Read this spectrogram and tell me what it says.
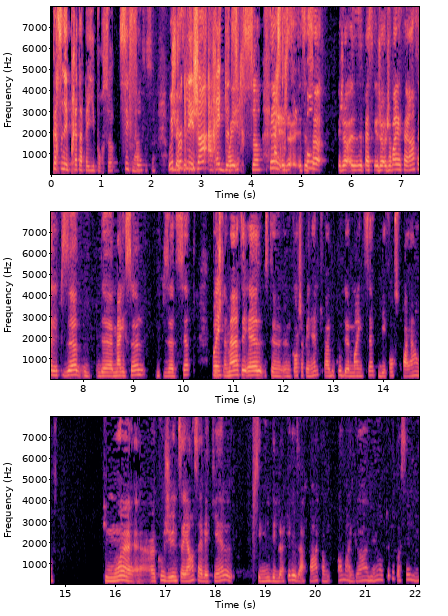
personne n'est prêt à payer pour ça. C'est faux. Oui, je veux que les gens arrêtent de dire ça. C'est ça. Je, parce que je, je vais référence à l'épisode de Marisol, l'épisode 7, Justement, elle, c'est une coach à PNL qui parle beaucoup de mindset et des fausses croyances. Puis moi, euh, un coup, j'ai eu une séance avec elle, puis c'est venu débloquer des affaires comme Oh my God, mais non, tout est possible.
